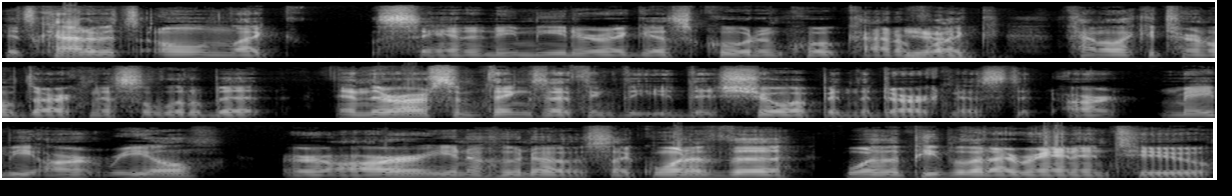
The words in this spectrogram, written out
it's kind of its own like sanity meter, I guess, quote unquote, kind of Yeah. like kind of like eternal darkness a little bit. And there are some things I think that that show up in the darkness that aren't maybe aren't real or are, you know, who knows? Like one of the one of the people that I ran into,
